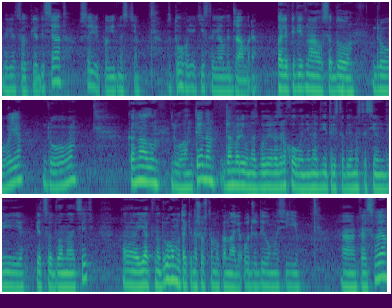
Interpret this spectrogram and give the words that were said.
950, все відповідності до того, які стояли джамери. Далі під'єднався до другої, другого каналу, друга антена. Джамери у нас були розраховані на 2397 2512, е, як на другому, так і на шостому каналі. Отже, дивимося її е, КСВ.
